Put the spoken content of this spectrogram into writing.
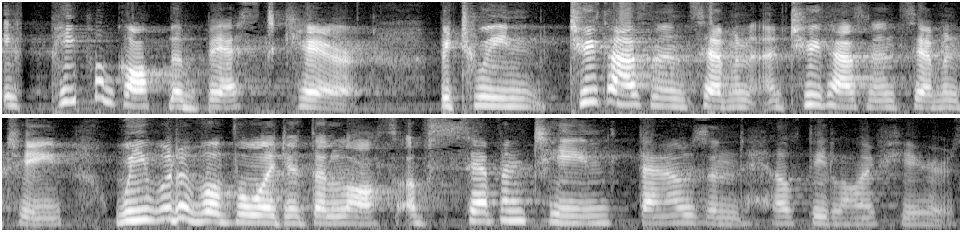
if people got the best care between 2007 and 2017, we would have avoided the loss of 17,000 healthy life years.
